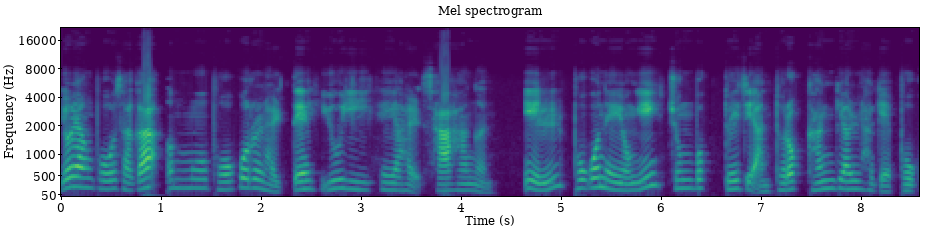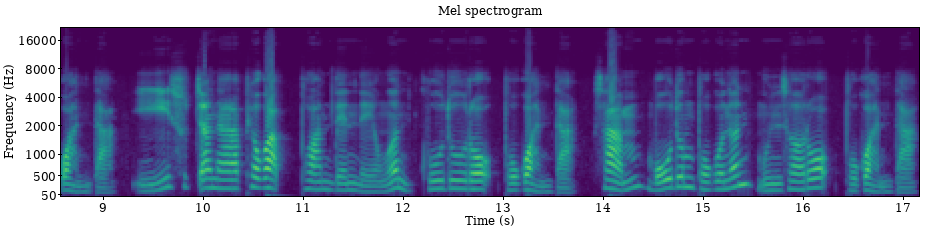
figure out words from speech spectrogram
요양보호사가 업무 보고를 할 때 유의해야 할 사항은 1. 보고 내용이 중복되지 않도록 간결하게 보고한다. 2. 숫자나 표가 포함된 내용은 구두로 보고한다. 3. 모든 보고는 문서로 보고한다.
